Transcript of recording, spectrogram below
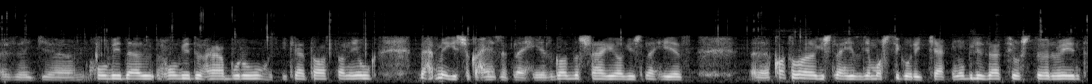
ez egy honvédő, honvédő háború, hogy ki kell tartaniuk, de hát mégiscsak a helyzet nehéz, gazdaságilag is nehéz, katonailag is nehéz, ugye most szigorítják a mobilizációs törvényt,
